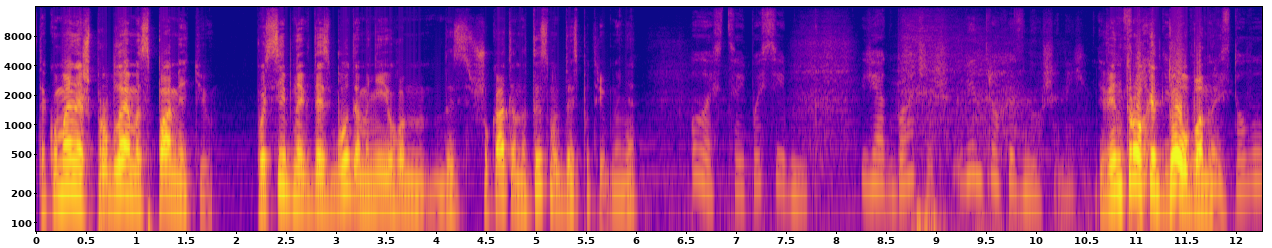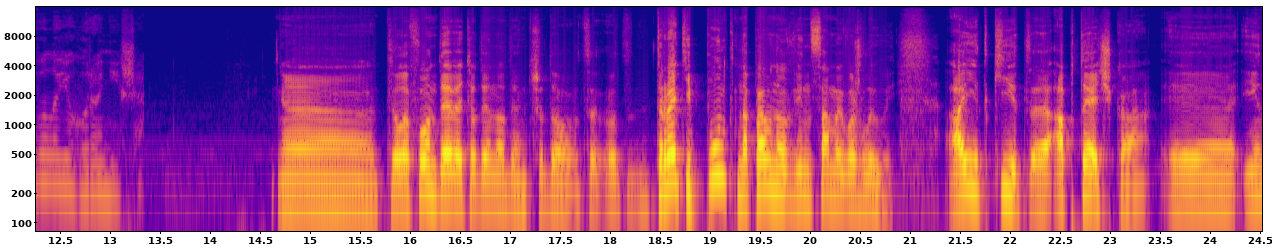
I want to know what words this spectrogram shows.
Так у мене ж проблеми з пам'яттю. Посібник десь буде, мені його десь шукати, натиснути десь потрібно, ні? Ось цей посібник. Як бачиш, він трохи зношений. Він трохи довбаний. використовувала його раніше. Е, телефон 911. Чудово. Це, от, третій пункт, напевно, він самий важливий. AID-kit, е, аптечка. е, In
